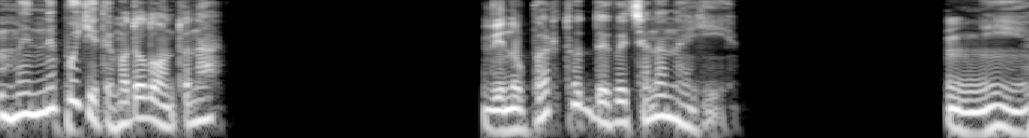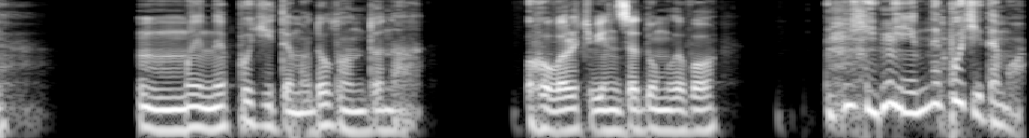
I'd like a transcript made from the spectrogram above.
Ми не поїдемо до Лондона. Він уперто дивиться на неї. Ні, ми не поїдемо до Лондона, говорить він задумливо. Ні, ні, не поїдемо.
